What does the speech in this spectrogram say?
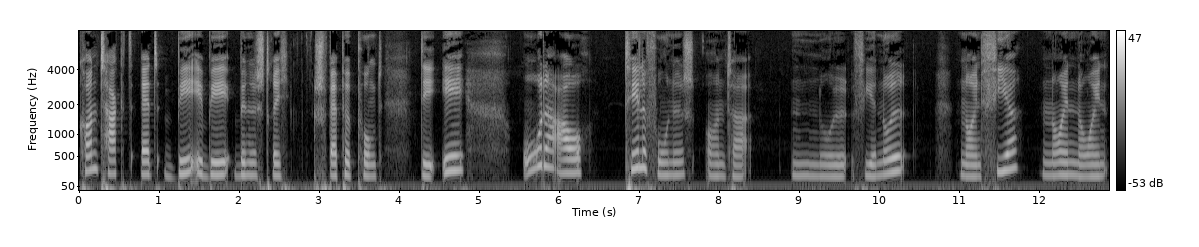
kontakt.beb-schweppe.de oder auch telefonisch unter 040 94 99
